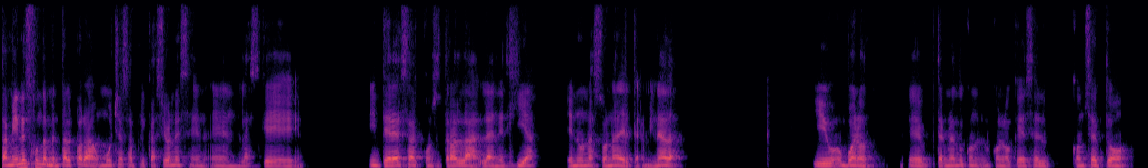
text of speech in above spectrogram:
También es fundamental para muchas aplicaciones en, en las que interesa concentrar la, la, energía en una zona determinada. Y bueno, eh, terminando con, con, lo que es el concepto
